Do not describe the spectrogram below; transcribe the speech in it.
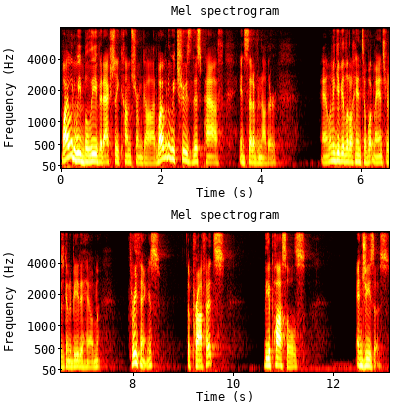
Why would we believe it actually comes from God? Why would we choose this path instead of another? And let me give you a little hint of what my answer is going to be to him. Three things the prophets, the apostles, and Jesus.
